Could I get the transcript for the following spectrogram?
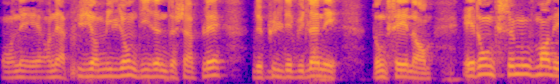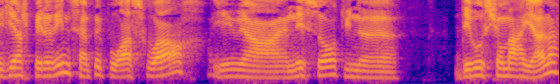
on, est, on est à plusieurs millions de dizaines de chapelets depuis le début de l'année. Donc c'est énorme. Et donc ce mouvement des Vierges pèlerines, c'est un peu pour asseoir. Il y a eu un, essor d'une euh, dévotion mariale.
